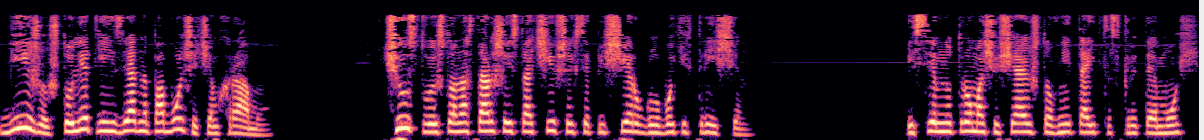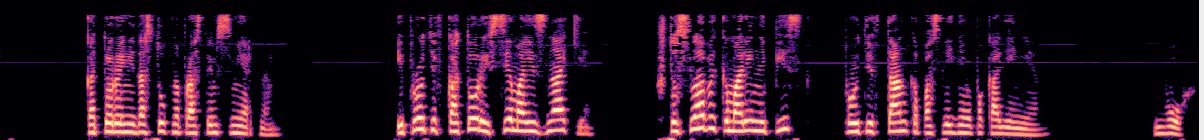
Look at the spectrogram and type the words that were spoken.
Вижу, что лет ей изрядно побольше, чем храму. Чувствую, что она старше источившихся пещер у глубоких трещин и всем нутром ощущаю, что в ней таится скрытая мощь, которая недоступна простым смертным, и против которой все мои знаки, что слабый комариный писк против танка последнего поколения. Бог.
